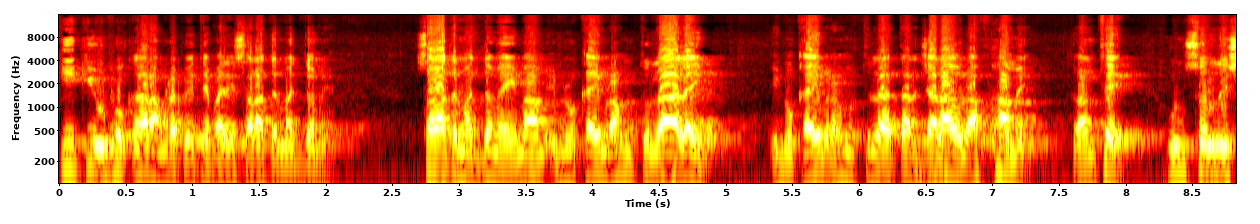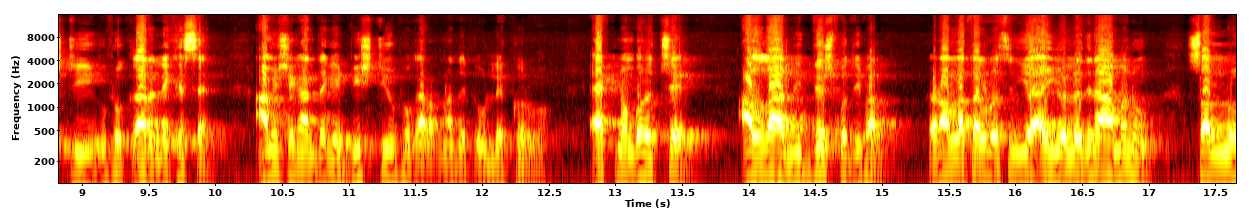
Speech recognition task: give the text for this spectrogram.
কি কি উপকার আমরা পেতে পারি সালাতের মাধ্যমে? সালাতের মাধ্যমে ইমাম ইবনুল কাইম রহমতুল্লাহ আলাই ইবনুল কাইম রহমতুল্লাহ তার জালাউল আফহামে গ্রন্থে উনচল্লিশটি উপকার লিখেছেন। আমি সেখান থেকে বিশটি উপকার আপনাদেরকে উল্লেখ করব। এক নম্বর হচ্ছে আল্লাহর নির্দেশ প্রতিপালন। কারণ আল্লাহ তালা বলছেন, ইয়া আইয়ুল্লাদিন আমানু সল্লু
